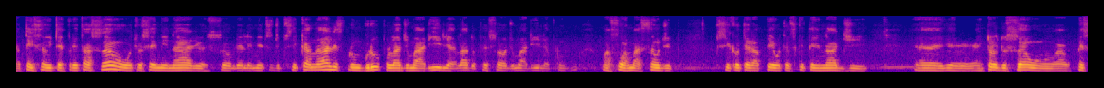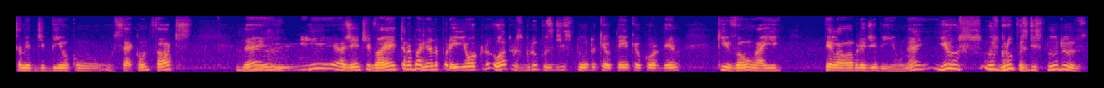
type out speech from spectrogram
atenção e interpretação, outro seminário sobre elementos de psicanálise para um grupo lá de Marília, lá do pessoal de Marília, para uma formação de psicoterapeutas que tem lá de é, é introdução ao pensamento de Bion com o Second Thoughts, né? Uhum. E, a gente vai trabalhando por aí. Outro, outros grupos de estudo que eu tenho, que eu coordeno, que vão aí pela obra de Bion, né? E os, os grupos de estudos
